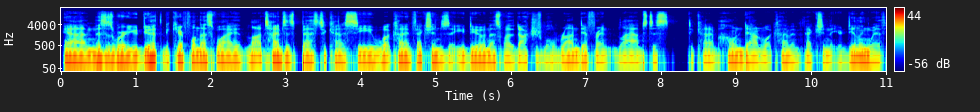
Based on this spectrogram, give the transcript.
And this is where you do have to be careful, and that's why a lot of times it's best to kind of see what kind of infections that you do, and that's why the doctors will run different labs to to kind of hone down what kind of infection that you're dealing with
